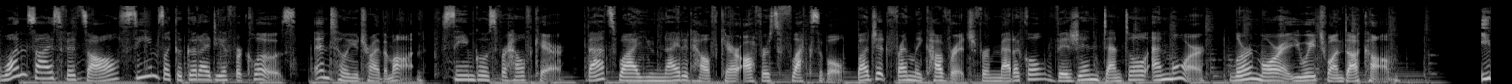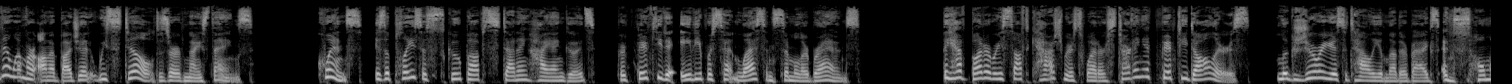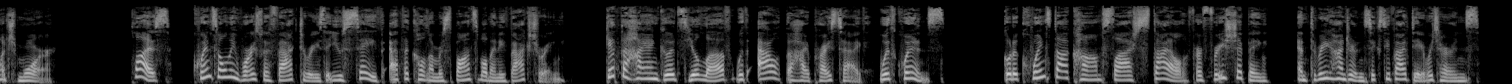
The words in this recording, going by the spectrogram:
One size fits all seems like a good idea for clothes until you try them on. Same goes for healthcare. That's why United Healthcare offers flexible, budget friendly coverage for medical, vision, dental, and more. Learn more at uh1.com. Even when we're on a budget, we still deserve nice things. Quince is a place to scoop up stunning high end goods for 50 to 80% less than similar brands. They have buttery soft cashmere sweaters starting at $50 luxurious Italian leather bags, and so much more. Plus, Quince only works with factories that use safe, ethical, and responsible manufacturing. Get the high-end goods you'll love without the high price tag with Quince. Go to quince.com/style for free shipping and 365-day returns.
